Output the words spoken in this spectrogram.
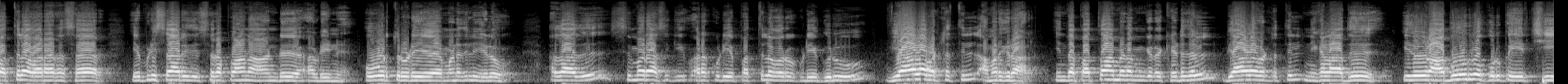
பத்தில் வராரு சார்? எப்படி சார் இது சிறப்பான ஆண்டு அப்படின்னு ஒவ்வொருத்தருடைய மனதிலும் எழும். அதாவது சிம்மராசிக்கு வரக்கூடிய பத்தில் வரக்கூடிய குரு வியாழ வட்டத்தில் அமர்கிறார். இந்த பத்தாம் இடம்ங்கிற கெடுதல் வியாழ வட்டத்தில் நிகழாது. இது ஒரு அபூர்வ குருப்பெயர்ச்சி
